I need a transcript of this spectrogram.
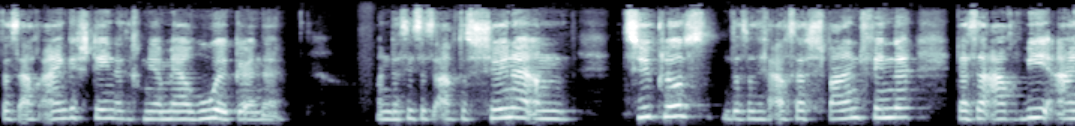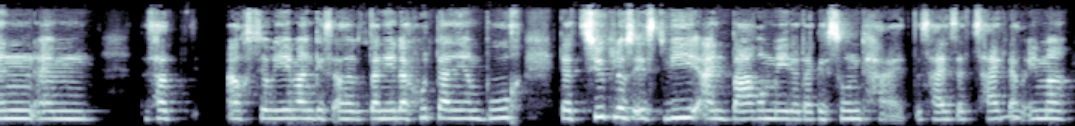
das auch eingestehen, dass ich mir mehr Ruhe gönne. Und das ist es auch das Schöne am Zyklus, das was ich auch sehr spannend finde, dass er auch wie ein, ähm, das hat auch so jemand gesagt, also Daniela Hutter in ihrem Buch, der Zyklus ist wie ein Barometer der Gesundheit. Das heißt, er zeigt auch immer,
